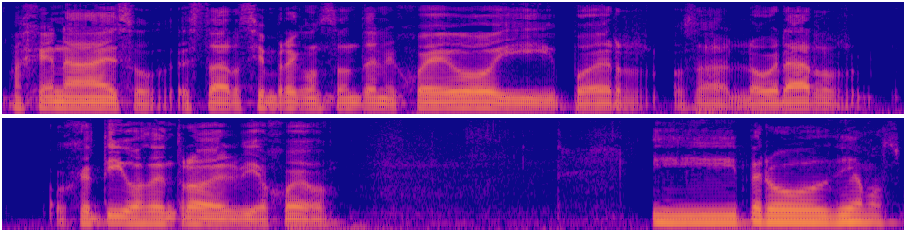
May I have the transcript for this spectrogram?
más que nada eso, estar siempre constante en el juego y poder, o sea, lograr objetivos dentro del videojuego. Y, pero, digamos,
